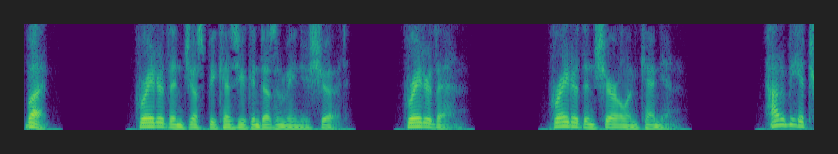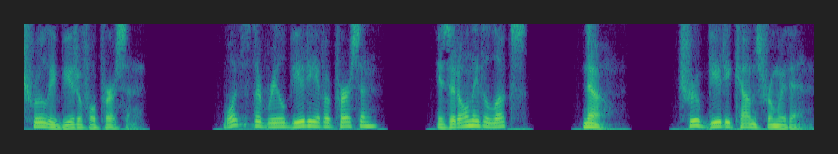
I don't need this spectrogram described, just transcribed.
But greater than just because you can doesn't mean you should. Greater than. Greater than Sherrilyn Kenyon. How to be a truly beautiful person. What is the real beauty of a person? Is it only the looks? No. True beauty comes from within.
